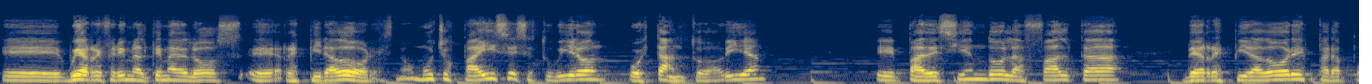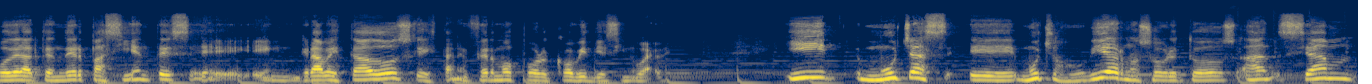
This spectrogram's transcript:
eh, voy a referirme al tema de los eh, respiradores. Muchos países estuvieron o están todavía padeciendo la falta de respiradores para poder atender pacientes en graves estados que están enfermos por COVID-19. Y muchas, muchos gobiernos, sobre todo, se han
